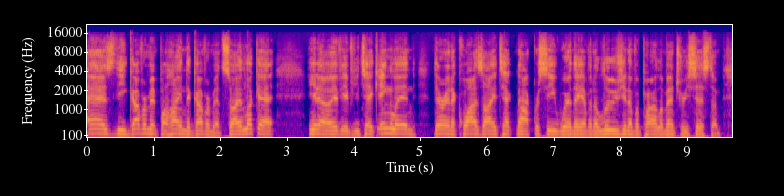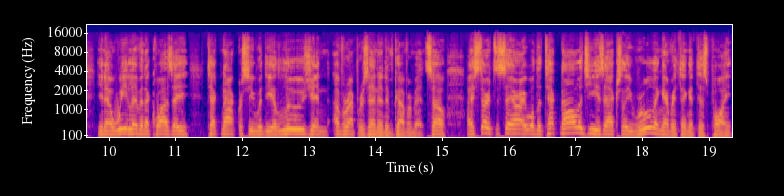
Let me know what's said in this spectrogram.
as the government behind the government. So I look at, you know, if, if you take England, they're in a quasi technocracy where they have an illusion of a parliamentary system. You know, we live in a quasi technocracy with the illusion of representative government. So I start to say, all right, well, the technology is actually ruling everything at this point.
